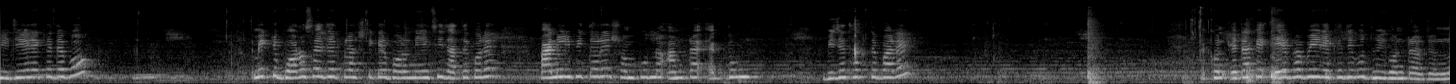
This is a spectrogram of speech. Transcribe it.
ভিজিয়ে রেখে দেব। আমি একটু বড় সাইজের প্লাস্টিকের বল নিয়েছি যাতে করে পানির ভিতরে সম্পূর্ণ আমটা একদম ভিজে থাকতে পারে। এখন এটাকে এভাবেই রেখে দেব দুই ঘণ্টার জন্য।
